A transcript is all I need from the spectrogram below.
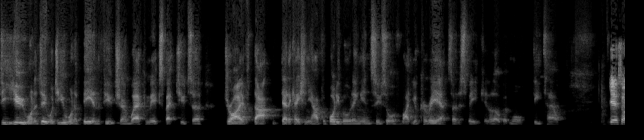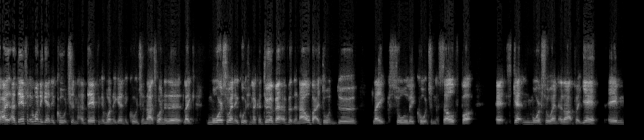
do you want to do? What do you want to be in the future? And where can we expect you to drive that dedication that you have for bodybuilding into sort of like your career, so to speak, in a little bit more detail? Yeah, so I, I definitely want to get into coaching. I definitely want to get into coaching. That's one of the like more so into coaching. Like I do a bit of it now, but I don't do like solely coaching itself. But it's getting more so into that. But yeah, um,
